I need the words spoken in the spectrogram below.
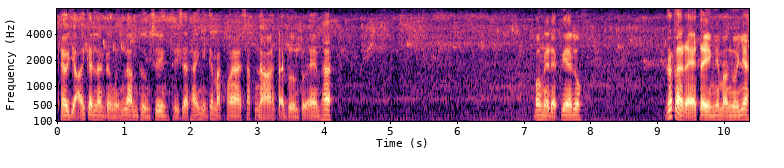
theo dõi kênh Lan Trần Nguyễn Lâm thường xuyên thì sẽ thấy những cái mặt hoa sắp nở tại vườn tụi em ha. Bông này đẹp ghê luôn rất là rẻ tiền nha mọi người nha.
